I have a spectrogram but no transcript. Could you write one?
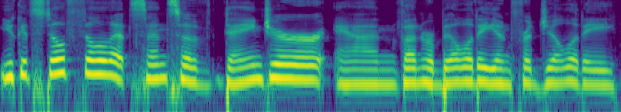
you could still feel that sense of danger and vulnerability and fragility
